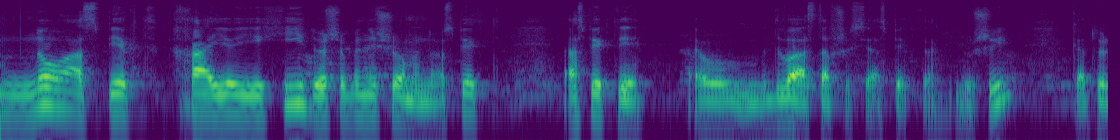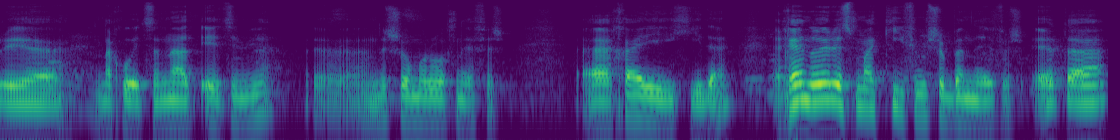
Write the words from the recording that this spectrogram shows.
но аспект хайо и хидо но аспект, аспекты, э, два оставшихся аспекта души, которые находятся над этими нишому рох нефеш, Хаихида. Генуэрис макифим шабанефиш. Это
